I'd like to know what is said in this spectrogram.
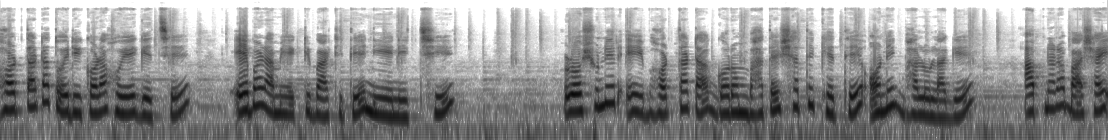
ভর্তাটা তৈরি করা হয়ে গেছে, এবার আমি একটি বাটিতে নিয়ে নিচ্ছি। রসুনের এই ভর্তাটা গরম ভাতের সাথে খেতে অনেক ভালো লাগে। আপনারা বাসায়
